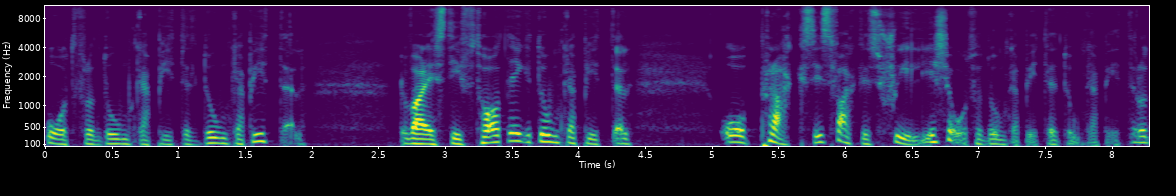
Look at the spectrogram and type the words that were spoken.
åt från domkapitel till domkapitel. Då varje stift har ett eget domkapitel och praxis faktiskt skiljer sig åt från domkapitel till domkapitel. Och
